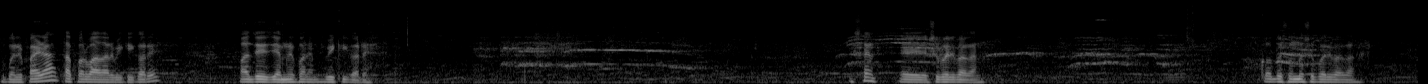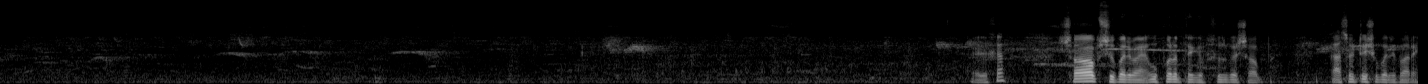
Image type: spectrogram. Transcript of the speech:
সুপারি পাড়া তারপর বাজার বিক্রি করে। বা যে যেমনি পারে বিক্রি করে। বুঝছেন? এই সুপারি বাগান। কত সুন্দর সুপারি বাগান। এই সব সুপারি বাগান উপরের থেকে শুরু করে সব। গাছ হইতে সুপারি পারে।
